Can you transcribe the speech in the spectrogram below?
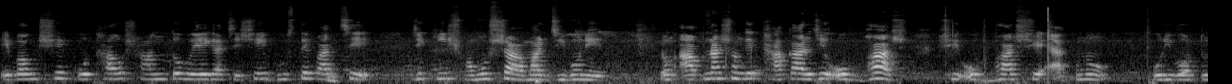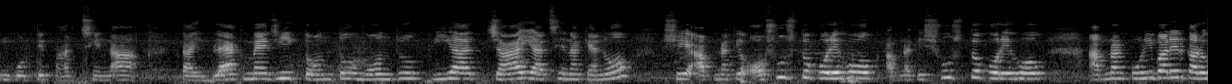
এবং সে কোথাও শান্ত হয়ে গেছে। সে বুঝতে পারছে যে কি সমস্যা আমার জীবনের। এবং আপনার সঙ্গে থাকার যে অভ্যাস, সেই অভ্যাস সে এখনও পরিবর্তন করতে পারছে না। তাই ব্ল্যাক ম্যাজিক তন্ত্র, মন্ত্র, ক্রিয়া যাই আছে না কেন, সে আপনাকে অসুস্থ করে হোক, আপনাকে সুস্থ করে হোক, আপনার পরিবারের কারও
